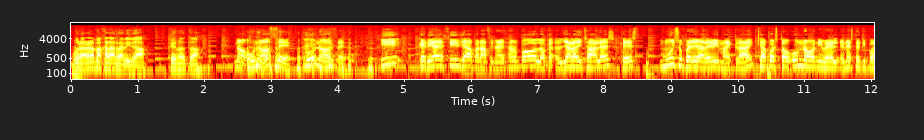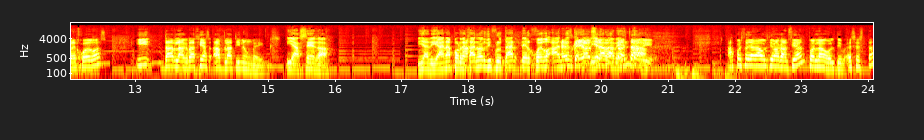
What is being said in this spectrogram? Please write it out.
Bueno, ahora baja la realidad. ¿Qué nota? No, un 11. un 11. Y quería decir ya para finalizar un poco lo que ya lo ha dicho Alex, que es muy superior a Devil May Cry, que ha puesto un nuevo nivel en este tipo de juegos. Y dar las gracias a Platinum Games. Y a Sega. Y a Diana por dejarnos disfrutar del juego antes que saliera a la venta. Xavi. ¿Has puesto ya la última canción? Pon la última. ¿Es esta?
